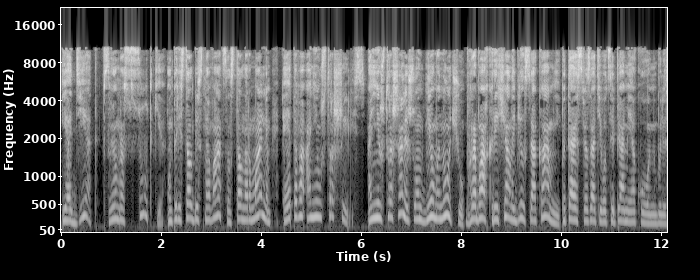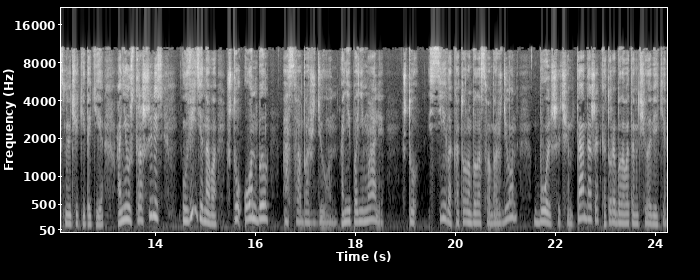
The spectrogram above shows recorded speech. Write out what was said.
и одет в своем рассудке. Он перестал бесноваться, он стал нормальным. Этого они устрашились. Они не устрашались, что он днем и ночью в гробах кричал и бился о камни, пытаясь связать его цепями и оковами, были смельчаки такие. Они устрашились увиденного, что он был освобожден. Они понимали, что сила, которой он был освобожден, больше, чем та даже, которая была в этом человеке.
